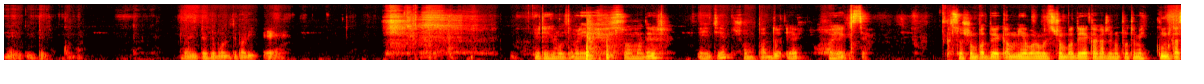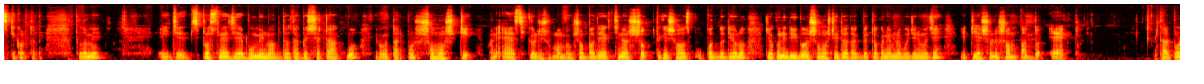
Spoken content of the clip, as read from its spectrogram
এই দুইটা যোগ করব। আমরা এইটাকে বলতে পারি এ এটাকে বলতে পারি সো আমাদের এই যে সম্পাদ্য এক হয়ে গেছে। সো সম্পাদ্য এক আমি আবারও বলছি সম্পাদ্য এক আঁকার জন্য? প্রথমে কোন কাজটি করতে হবে? প্রথমে এই যে প্রশ্নে যে ভূমির মাপ দেওয়া থাকবে সেটা আঁকবো এবং তারপর সমষ্টি মানে এস ইকুয়াল টু এবং সম্পাদক এক চেনার সব থেকে সহজ পদ্ধতি হলো, যখনই দুই বার সমষ্টি দেওয়া থাকবে তখনই আমরা বুঝে নেব যে এটি আসলে সম্পাদ্য এক। তারপর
